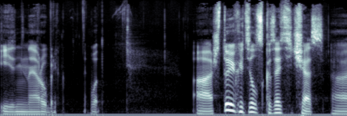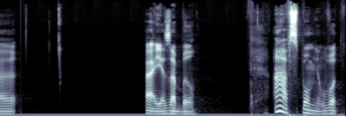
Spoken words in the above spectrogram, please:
Именно рубрик. Вот. А, что я хотел сказать сейчас? А, а, я забыл. А, вспомнил, вот.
